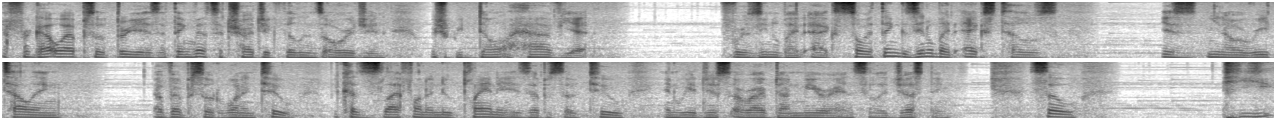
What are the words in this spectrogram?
I forgot what episode three is. I think that's a tragic villain's origin, which we don't have yet for Xenoblade X. So I think Xenoblade X tells is, you know, a retelling of episode one and two because Life on a New Planet is episode two, and we had just arrived on Mira and still adjusting. So he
